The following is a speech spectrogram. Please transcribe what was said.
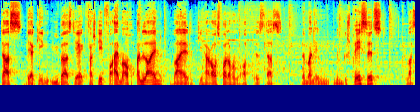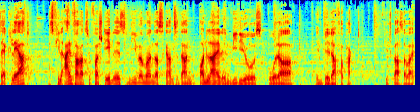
dass der Gegenüber es direkt versteht, vor allem auch online, weil die Herausforderung oft ist, dass wenn man in einem Gespräch sitzt, was erklärt, es viel einfacher zu verstehen ist, wie wenn man das Ganze dann online in Videos oder in Bilder verpackt. Viel Spaß dabei.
